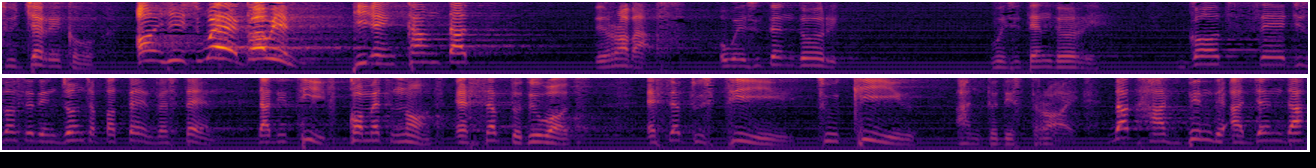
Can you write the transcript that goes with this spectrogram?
to Jericho. On his way going, he encountered the robbers. God said, Jesus said in John chapter 10, verse 10, that the thief cometh not except to do what? Except to steal, to kill, and to destroy. That has been the agenda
